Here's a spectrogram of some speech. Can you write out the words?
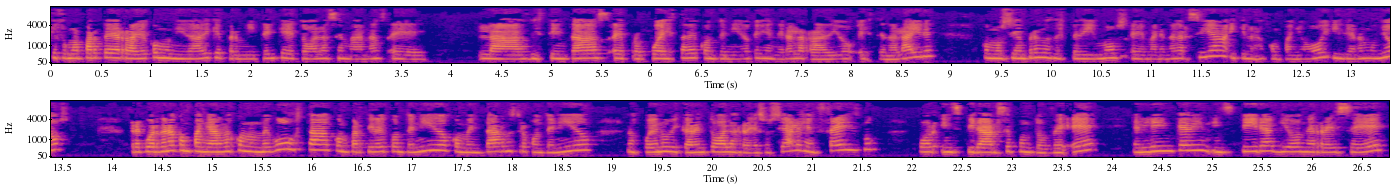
que forma parte de Radio Comunidad y que permiten que todas las semanas eh, las distintas eh, propuestas de contenido que genera la radio estén al aire. Como siempre nos despedimos eh, Mariana García y quien nos acompañó hoy, Iliana Muñoz. Recuerden acompañarnos con un me gusta, compartir el contenido, comentar nuestro contenido. Nos pueden ubicar en todas las redes sociales, en Facebook por inspirarse.ve, en LinkedIn, inspira-rse,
